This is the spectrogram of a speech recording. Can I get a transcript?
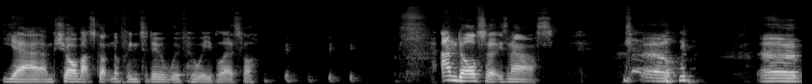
Yeah, I'm sure that's got nothing to do with who he plays for. and also, he's an ass. Well, uh,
